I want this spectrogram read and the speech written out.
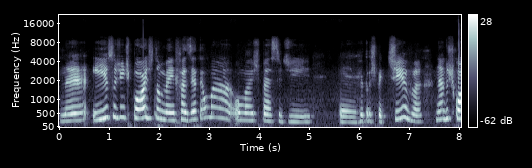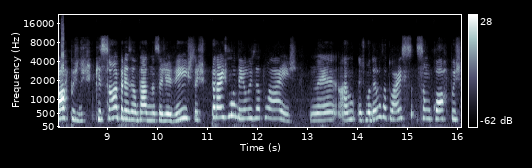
né? E isso a gente pode também fazer até uma, uma espécie de é, retrospectiva né, dos corpos que são apresentados nessas revistas para os modelos atuais. Né? Os modelos atuais são corpos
